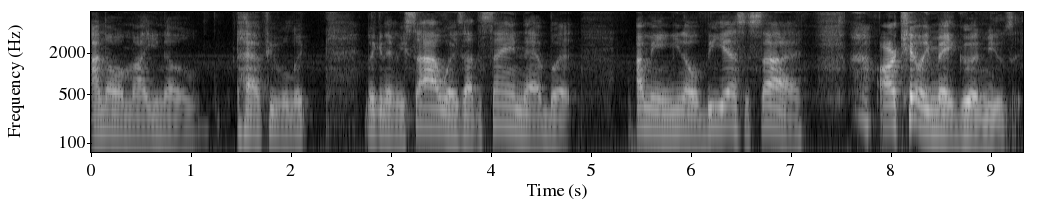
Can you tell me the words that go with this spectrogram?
I know I might, you know, have people look looking at me sideways after saying that, but I mean, you know, BS aside, R. Kelly made good music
